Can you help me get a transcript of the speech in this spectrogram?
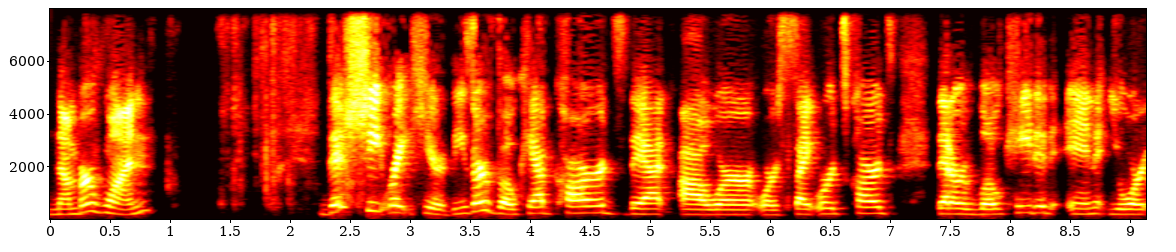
number one, this sheet right here, these are vocab cards that our, or sight words cards that are located in your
